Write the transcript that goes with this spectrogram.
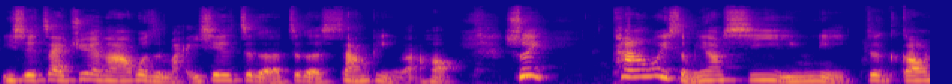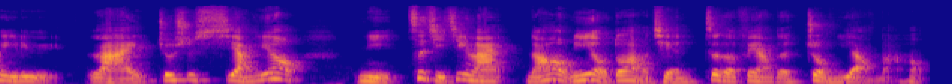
一些债券啊，或者买一些这个这个商品了哈，所以。他为什么要吸引你这个高利率来？就是想要你自己进来，然后你有多少钱，这个非常的重要嘛，哈。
